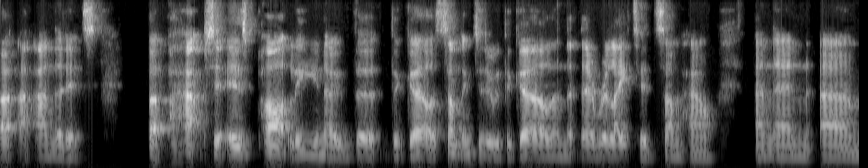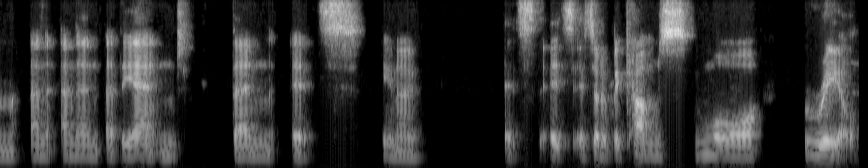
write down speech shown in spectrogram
uh, uh and that it's but perhaps it is partly you know the the girl something to do with the girl and that they're related somehow and then um and and then at the end then it's you know it's it's it sort of becomes more real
